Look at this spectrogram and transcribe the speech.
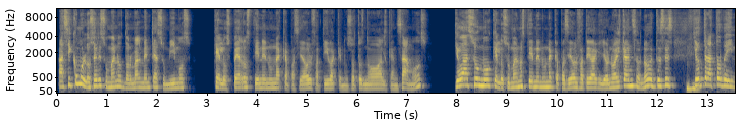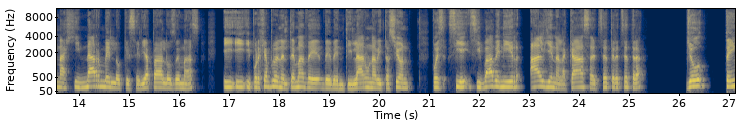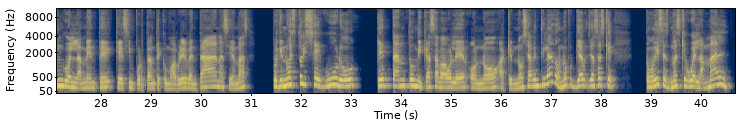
así como los seres humanos normalmente asumimos que los perros tienen una capacidad olfativa que nosotros no alcanzamos, yo asumo que los humanos tienen una capacidad olfativa que yo no alcanzo, ¿no? Entonces, yo trato de imaginarme lo que sería para los demás. Y, por ejemplo, en el tema de, ventilar una habitación, pues si, si va a venir alguien a la casa, etcétera, etcétera, yo tengo en la mente que es importante como abrir ventanas y demás, porque no estoy seguro qué tanto mi casa va a oler o no a que no sea ventilado, ¿no? Porque ya, sabes que, como dices, no es que huela mal,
